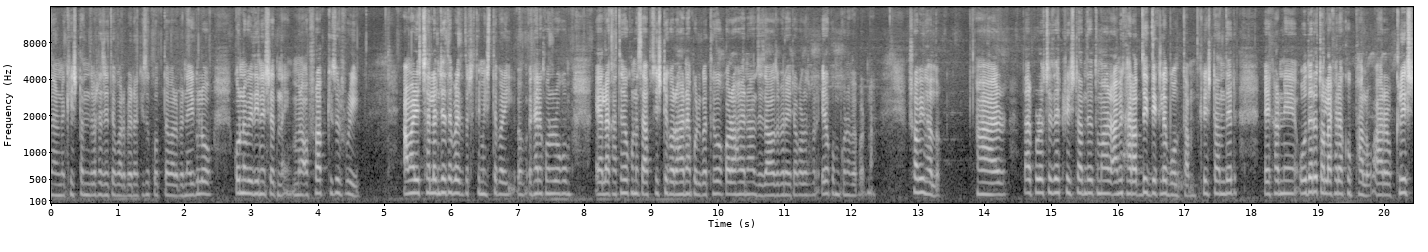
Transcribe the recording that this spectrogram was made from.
মানে খ্রিস্টানদের বাসায় যেতে পারবে না, কিছু করতে পারবে না, এগুলো কোনো বিধিনিষেধ নাই মানে সব কিছু ফ্রি আমার ইচ্ছা হলে আমি যেতে পারি, তাদের সাথে মিশতে পারি। এখানে কোনো রকম এলাকা থেকেও কোনো চাপ সৃষ্টি করা হয় না, পরিবার থেকেও করা হয় না যে যাওয়া যাবে না, এটা করা যাবে না, এরকম কোনো ব্যাপার না। সবই ভালো। আর তারপর হচ্ছে যে খ্রিস্টানদের তোমার, আমি খারাপ দিক দেখলে বলতাম। খ্রিস্টানদের এখানে, ওদেরও চলাফেরা খুব ভালো। আর খ্রিস্ট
